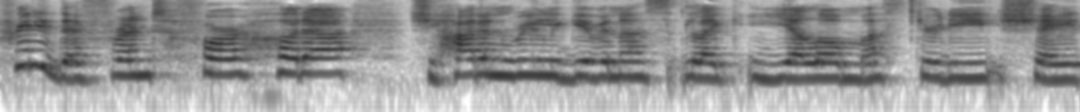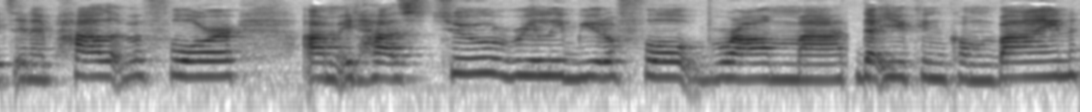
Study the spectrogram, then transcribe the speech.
pretty different for Huda. She hadn't really given us like yellow mustardy shades in a palette before. Um, it has two really beautiful brown matte that you can combine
